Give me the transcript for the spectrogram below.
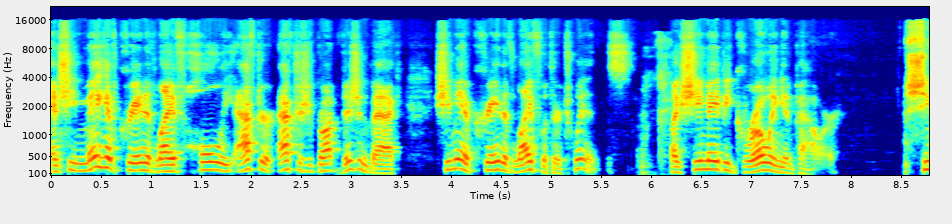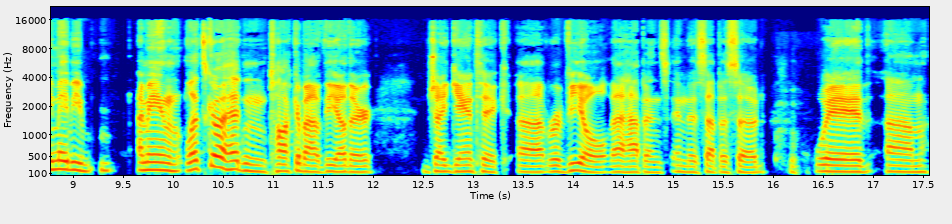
and she may have created life wholly after after she brought Vision back. She may have created life with her twins. Like she may be growing in power. She may be I mean, let's go ahead and talk about the other gigantic uh reveal that happens in this episode with um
